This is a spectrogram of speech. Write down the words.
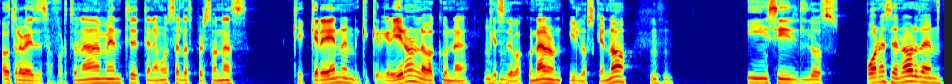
Otra vez, desafortunadamente tenemos a las personas que creen en, que creyeron en la vacuna, que se vacunaron, y los que no. Y si los pones en orden,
